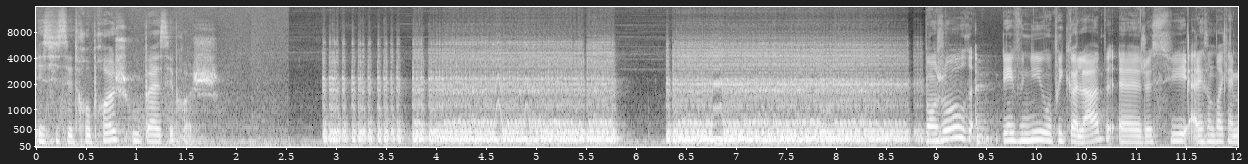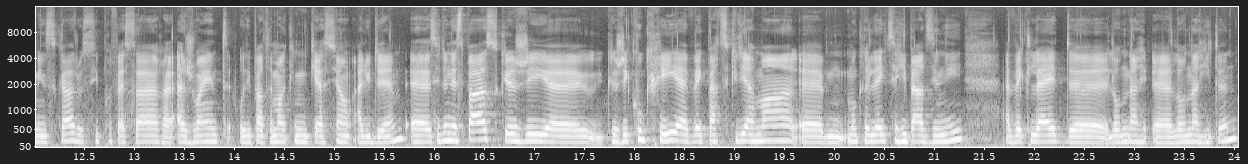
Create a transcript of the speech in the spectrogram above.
et si c'est trop proche ou pas assez proche. Bonjour, bienvenue au Bricolab. Euh, je suis Alexandra Kaminska, je suis professeure adjointe au département de communication à l'UDM. Euh, c'est un espace que j'ai euh, co-créé avec particulièrement mon collègue Thierry Bardini, avec l'aide de Lorna, Heaton,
